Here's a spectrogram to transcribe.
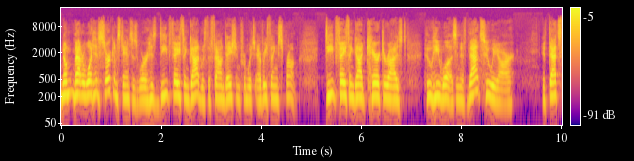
No matter what his circumstances were, his deep faith in God was the foundation from which everything sprung. Deep faith in God characterized who he was. And if that's who we are, if that's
